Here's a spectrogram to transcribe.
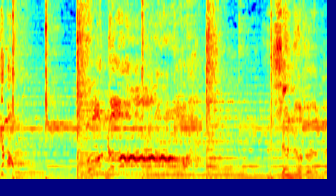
Come on. Oh non, je ne regrette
